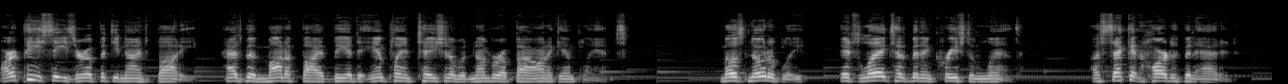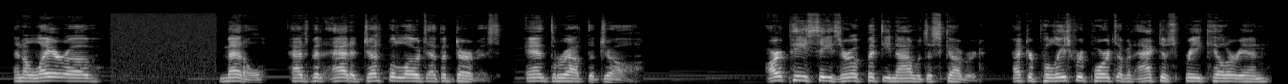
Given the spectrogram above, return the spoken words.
RPC-059's body has been modified via the implantation of a number of bionic implants. Most notably, its legs have been increased in length. A second heart has been added, and a layer of metal has been added just below its epidermis and throughout the jaw. RPC-059 was discovered after police reports of an active spree killer in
